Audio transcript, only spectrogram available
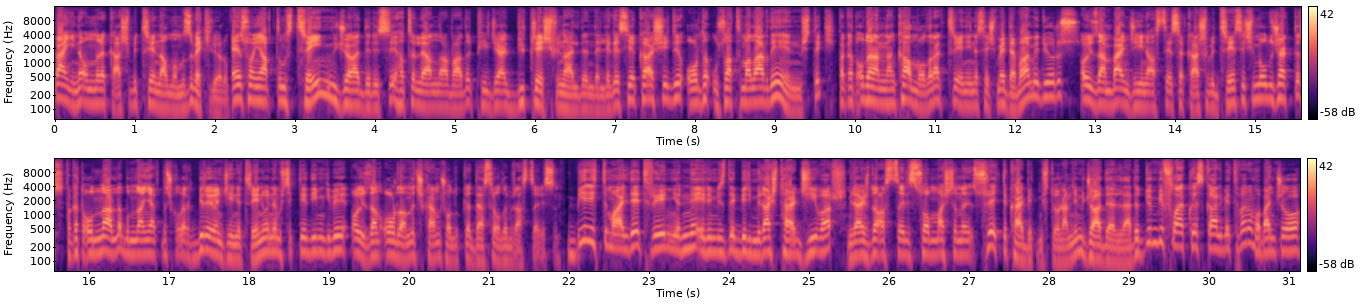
ben yine onlara karşı bir train almamızı bekliyorum. En son yaptığımız train mücadelesi hatırlayanlar vardır. PGL Bükreş finallerinde Legacy'ye karşıydı. Orada uzatmalarda yenilmiştik. Fakat o dönemden kalma olarak train'i yine seçmeye devam ediyoruz. O yüzden bence yine Astralis'e karşı bir train seçimi olacaktır. Fakat onlarla bundan yaklaşık olarak bir ay önce yine train oynamıştık dediğim gibi. O yüzden oradan da çıkarmış oldukları dersler olabilir Astralis'in. Bir ihtimalde train yerine elimizde bir Mirage tercihi var. Mirage'da Astralis son maçlarını sürekli kaybetmişti önemli mücadelelerde. Dün bir FlyQuest galibiyeti var ama bence o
